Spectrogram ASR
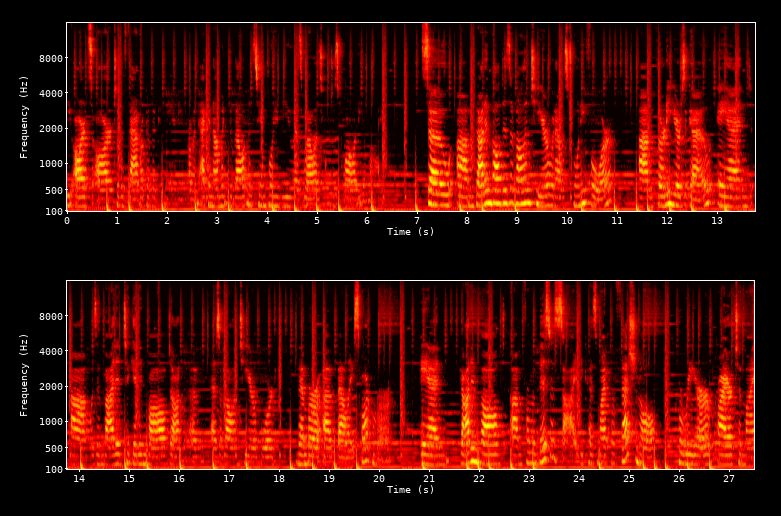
the arts are to the fabric of a community from an economic development standpoint of view, as well as just quality of life. So, um, got involved as a volunteer when I was 24. Um, 30 years ago and um, was invited to get involved on a, as a volunteer board member of Ballet Spartanburg and got involved um, from a business side because my professional career prior to my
